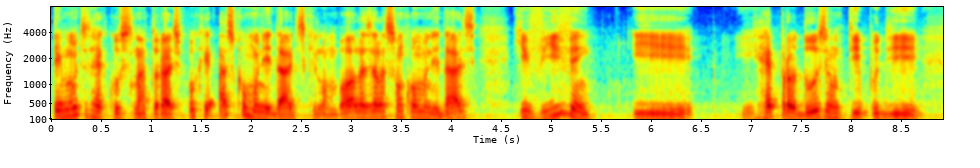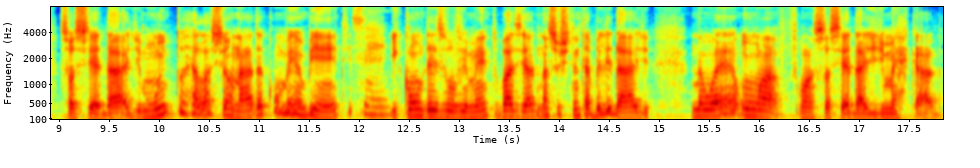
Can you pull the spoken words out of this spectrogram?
Tem muitos recursos naturais, porque as comunidades quilombolas elas são comunidades que vivem e, e reproduzem um tipo de sociedade muito relacionada com o meio ambiente Sim. e com o desenvolvimento baseado na sustentabilidade. Não é uma, uma sociedade de mercado.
